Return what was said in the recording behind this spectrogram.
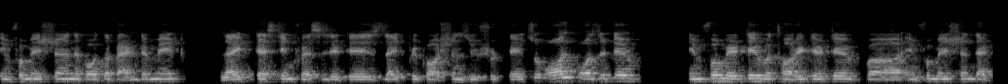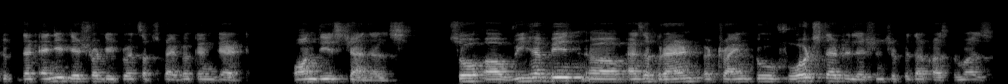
information about the pandemic, like testing facilities, like precautions you should take. So all positive, informative, authoritative uh, information that, that any Dish or D2H subscriber can get on these channels. So uh, we have been, uh, as a brand, uh, trying to forge that relationship with our customers.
